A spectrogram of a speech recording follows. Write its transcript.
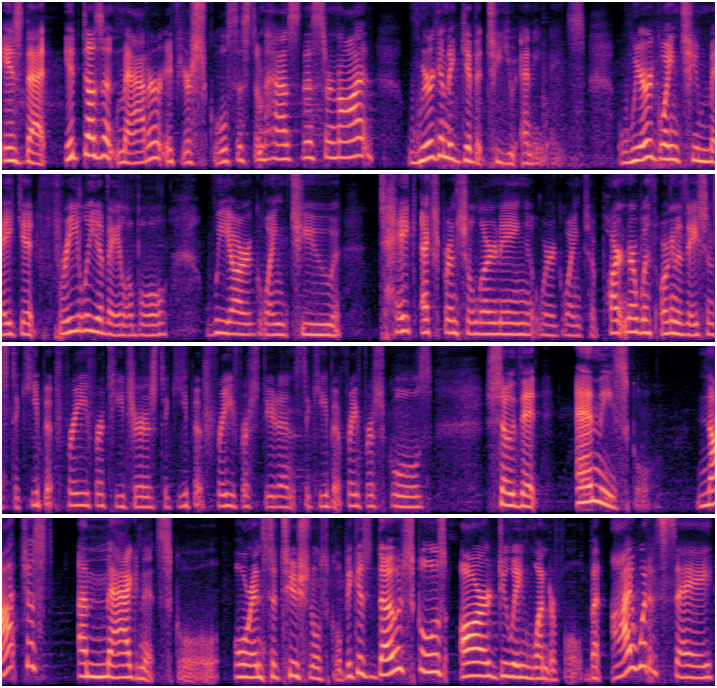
is that it doesn't matter if your school system has this or not. We're going to give it to you anyways. We're going to make it freely available. We are going to take experiential learning. We're going to partner with organizations to keep it free for teachers, to keep it free for students, to keep it free for schools, so that any school, not just a magnet school or institutional school, because those schools are doing wonderful. But I would say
